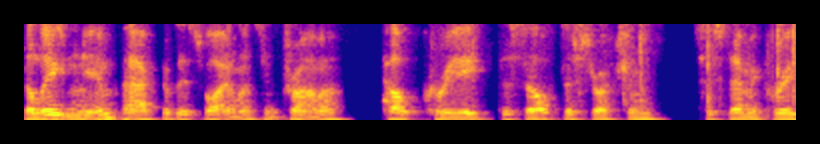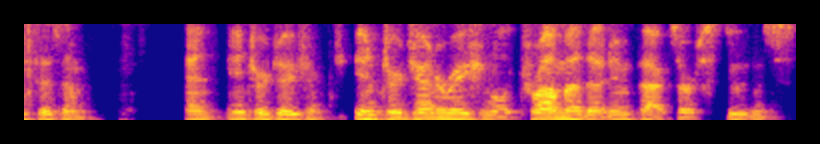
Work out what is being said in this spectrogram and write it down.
The latent impact of this violence and trauma helped create the self destruction, systemic racism, and intergenerational trauma that impacts our students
